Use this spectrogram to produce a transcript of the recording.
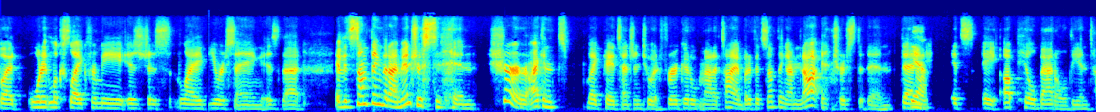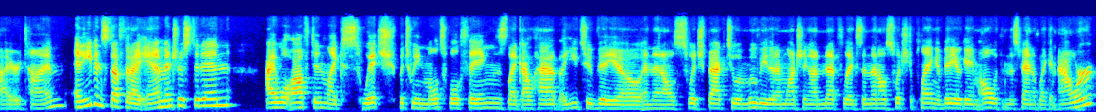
But what it looks like for me is just like you were saying, is that if it's something that I'm interested in, sure, I can like pay attention to it for a good amount of time. But if it's something I'm not interested in, then yeah. it's a uphill battle the entire time. And even stuff that I am interested in, I will often like switch between multiple things. Like I'll have a YouTube video and then I'll switch back to a movie that I'm watching on Netflix and then I'll switch to playing a video game all within the span of like an hour.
